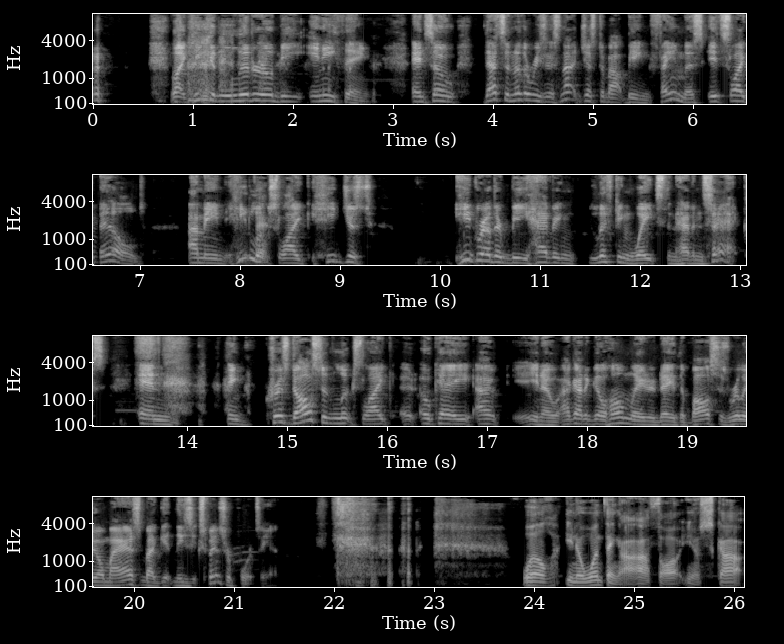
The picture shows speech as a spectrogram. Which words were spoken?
like he could literally be anything. And so that's another reason it's not just about being famous, it's like Feld. I mean, he looks like he just he'd rather be having lifting weights than having sex. And and Chris Dawson looks like uh, okay, I you know, I got to go home later today. The boss is really on my ass about getting these expense reports in. well, you know, one thing I, I thought, you know, Scott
